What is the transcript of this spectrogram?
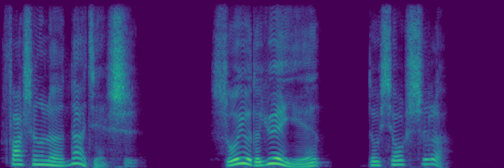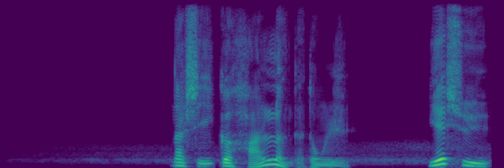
发生了那件事，所有的怨言都消失了。那是一个寒冷的冬日，也许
